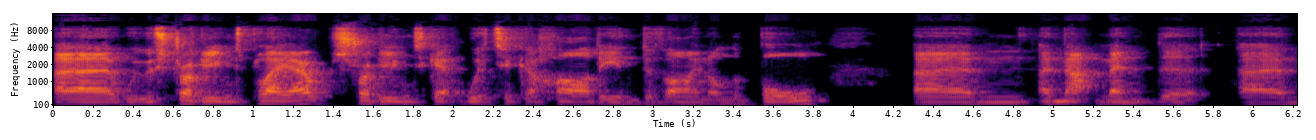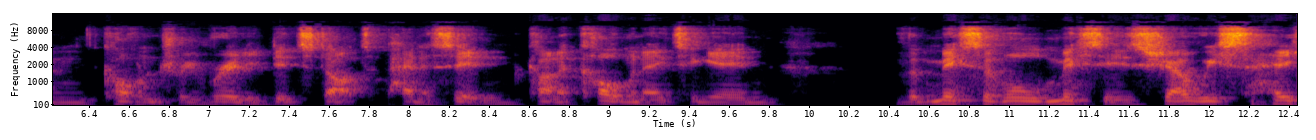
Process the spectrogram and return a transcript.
uh, we were struggling to play out, struggling to get Whittaker, Hardie, and Devine on the ball. Um, and that meant that um, Coventry really did start to pen us in, kind of culminating in the miss of all misses, shall we say,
